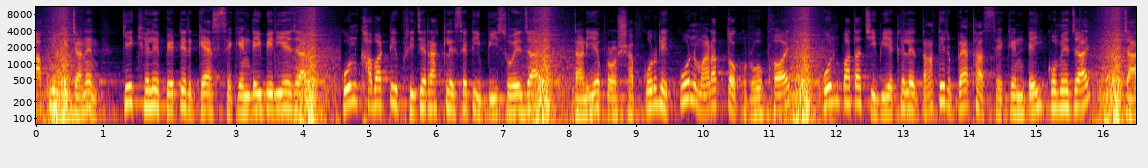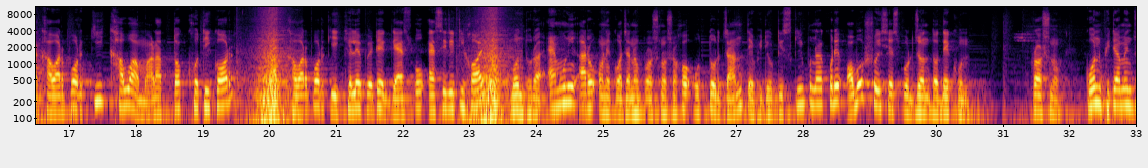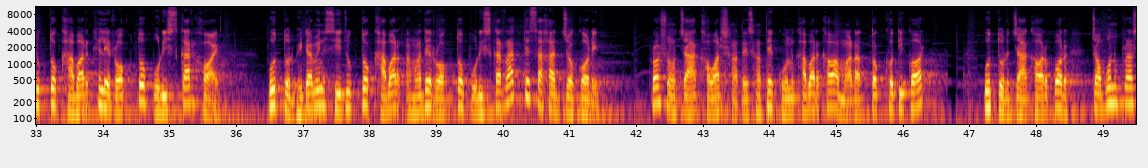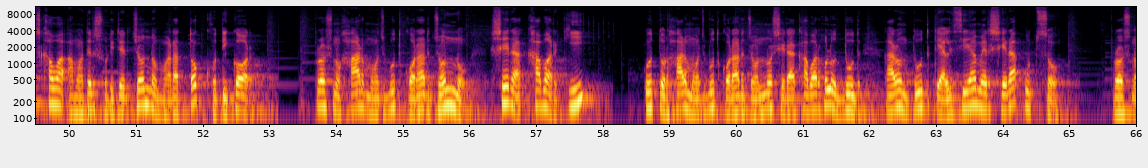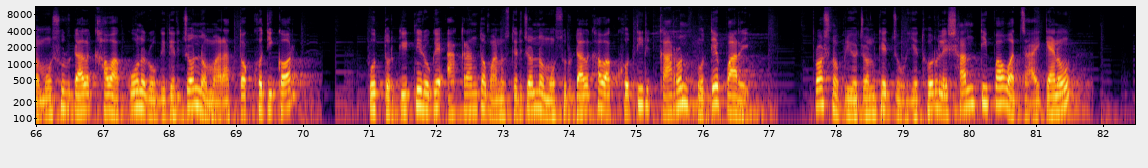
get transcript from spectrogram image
আপনি কি জানেন কে খেলে পেটের গ্যাস সেকেন্ডেই বেরিয়ে যায়? কোন খাবারটি ফ্রিজে রাখলে সেটি বিষ হয়ে যায়? দাঁড়িয়ে প্রস্রাব করলে কোন মারাত্মক রোগ হয়? কোন পাতা চিবিয়ে খেলে দাঁতের ব্যথা সেকেন্ডেই কমে যায়? চা খাওয়ার পর কি খাওয়া মারাত্মক ক্ষতিকর? খাওয়ার পর কি খেলে পেটে গ্যাস ও অ্যাসিডিটি হয়? বন্ধুরা, এমনই আরও অনেক অজানা প্রশ্নসহ উত্তর জানতে ভিডিওটি স্কিপ না করে অবশ্যই শেষ পর্যন্ত দেখুন। প্রশ্ন, কোন ভিটামিনযুক্ত খাবার খেলে রক্ত পরিষ্কার হয়? উত্তর, ভিটামিন সি যুক্ত খাবার আমাদের রক্ত পরিষ্কার রাখতে সাহায্য করে। প্রশ্ন, চা খাওয়ার সাথে সাথে কোন খাবার খাওয়া মারাত্মক ক্ষতিকর? উত্তর চা খাওয়ার পর চবনপ্রাশ খাওয়া আমাদের শরীরের জন্য মারাত্মক ক্ষতিকর। প্রশ্ন, হাড় মজবুত করার জন্য সেরা খাবার কি? উত্তর, হাড় মজবুত করার জন্য সেরা খাবার হলো দুধ, কারণ দুধ ক্যালসিয়ামের সেরা উৎস। প্রশ্ন, মসুর ডাল খাওয়া কোন রোগীদের জন্য মারাত্মক ক্ষতিকর? উত্তর, কিডনি রোগে আক্রান্ত মানুষদের জন্য মসুর ডাল খাওয়া ক্ষতির কারণ হতে পারে। প্রশ্ন, প্রিয়জনকে জড়িয়ে ধরলে শান্তি পাওয়া যায় কেন?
